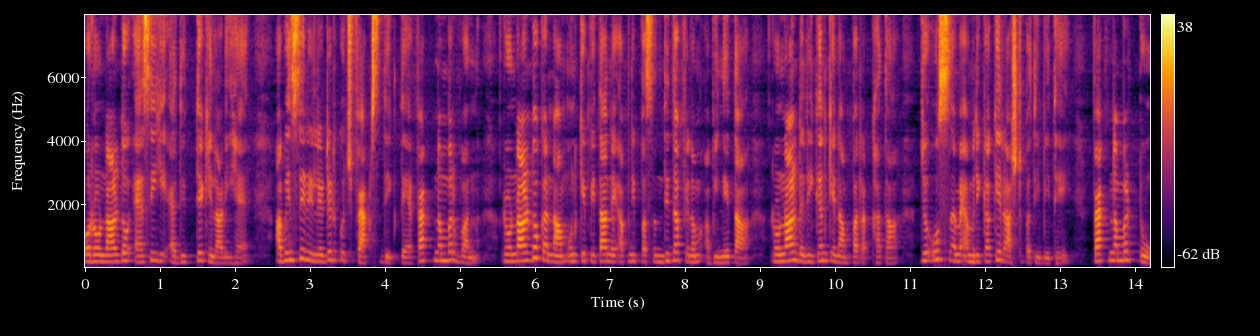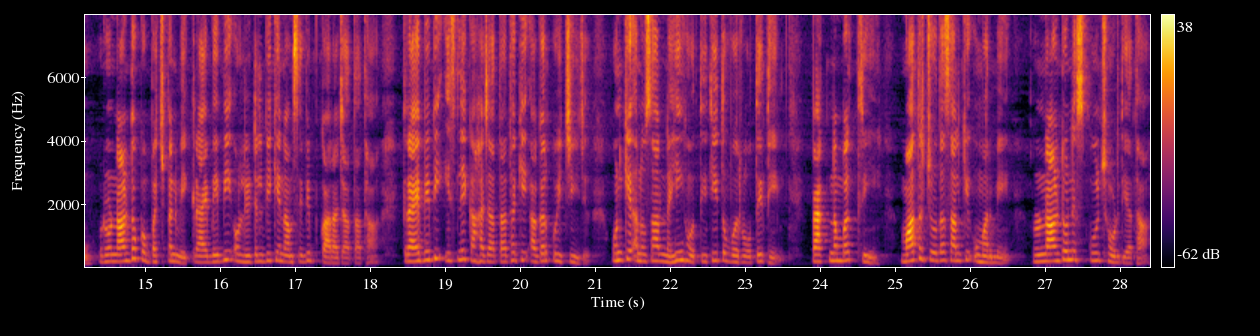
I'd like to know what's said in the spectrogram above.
और रोनाल्डो ऐसे ही अद्वितीय खिलाड़ी है। अब इनसे रिलेटेड कुछ फैक्ट्स देखते हैं। फैक्ट नंबर वन, रोनाल्डो का नाम उनके पिता ने अपनी पसंदीदा फ़िल्म अभिनेता रोनाल्ड रीगन के नाम पर रखा था, जो उस समय अमेरिका के राष्ट्रपति भी थे। फैक्ट नंबर टू रोनाल्डो को बचपन में क्राई बेबी और लिटिल बी के नाम से भी पुकारा जाता था। क्राई बेबी इसलिए कहा जाता था कि अगर कोई चीज़ उनके अनुसार नहीं होती थी तो वो रोते थे। फैक्ट नंबर थ्री मात्र चौदह साल की उम्र में रोनाल्डो ने स्कूल छोड़ दिया था,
